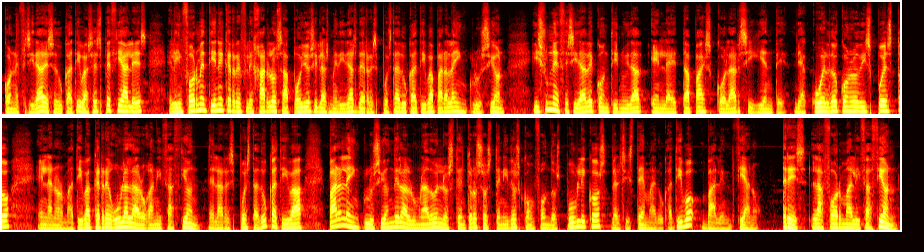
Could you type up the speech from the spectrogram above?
con necesidades educativas especiales, el informe tiene que reflejar los apoyos y las medidas de respuesta educativa para la inclusión y su necesidad de continuidad en la etapa escolar siguiente, de acuerdo con lo dispuesto en la normativa que regula la organización de la respuesta educativa para la inclusión del alumnado en los centros sostenidos con fondos públicos del sistema educativo valenciano. 3. La formalización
